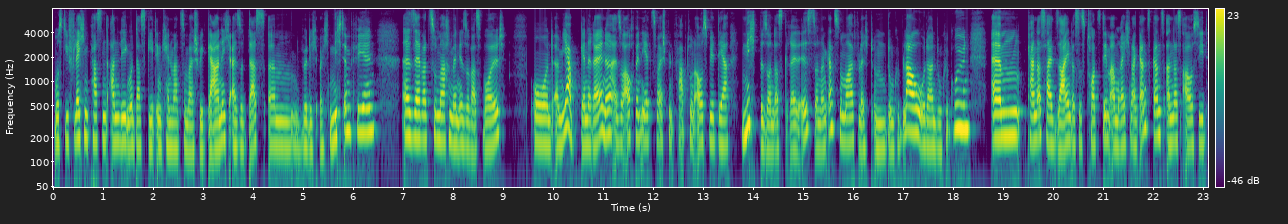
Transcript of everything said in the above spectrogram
muss die Flächen passend anlegen und das geht in Canva zum Beispiel gar nicht. Also das ähm, würde ich euch nicht empfehlen äh, selber zu machen, wenn ihr sowas wollt. Und ähm, ja, generell, ne, also auch wenn ihr jetzt zum Beispiel einen Farbton auswählt, der nicht besonders grell ist, sondern ganz normal, vielleicht im dunkelblau oder ein dunkelgrün, ähm, kann das halt sein, dass es trotzdem am Rechner ganz, ganz anders aussieht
